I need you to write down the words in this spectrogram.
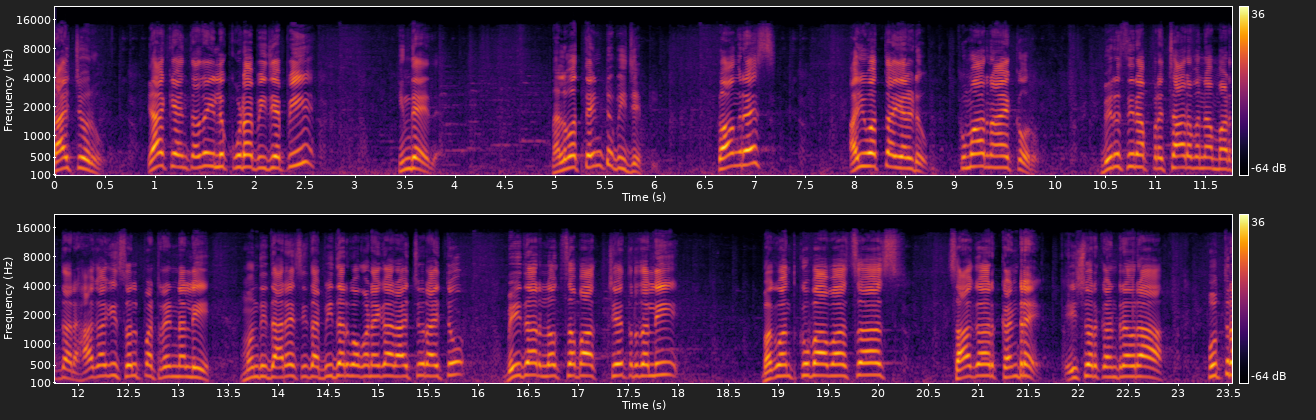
ರಾಯಚೂರು. ಯಾಕೆ ಅಂತಂದರೆ ಇಲ್ಲೂ ಕೂಡ ಬಿ ಜೆ ಪಿ ಹಿಂದೆ ಇದೆ. ನಲವತ್ತೆಂಟು ಬಿ ಜೆ ಪಿ ಕಾಂಗ್ರೆಸ್ ಐವತ್ತ ಎರಡು. ಕುಮಾರ್ ನಾಯಕ್ ಅವರು ಬಿರುಸಿನ ಪ್ರಚಾರವನ್ನು ಮಾಡ್ತಾರೆ. ಹಾಗಾಗಿ ಸ್ವಲ್ಪ ಟ್ರೆಂಡ್ನಲ್ಲಿ ಮುಂದಿದ್ದಾರೆ. ಸೀದಾ ಬೀದರ್ಗೆ ಹೋಗೋಣ ಈಗ. ರಾಯಚೂರು ಆಯಿತು. ಬೀದರ್ ಲೋಕಸಭಾ ಕ್ಷೇತ್ರದಲ್ಲಿ ಭಗವಂತ್ ಕುಬಾ ವಾಸಸ್ ಸಾಗರ್ ಖಂಡ್ರೆ. ಈಶ್ವರ್ ಖಂಡ್ರೆ ಅವರ ಪುತ್ರ.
